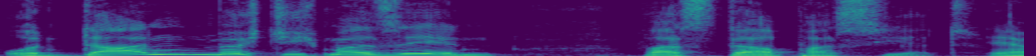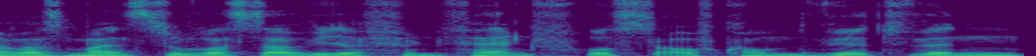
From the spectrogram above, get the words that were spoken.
Und dann möchte ich mal sehen was da passiert. Ja, was meinst du, was da wieder für ein Fanfrust aufkommen wird, wenn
